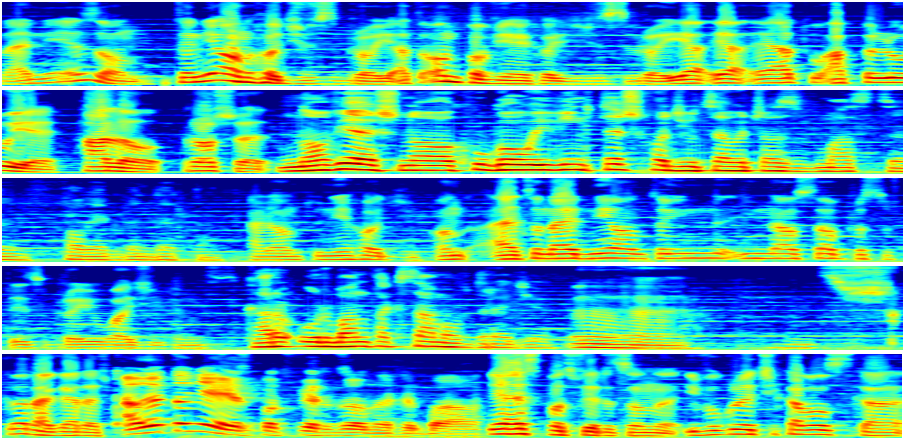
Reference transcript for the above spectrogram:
Nawet nie jest on. To nie on chodzi w zbroi, a to on powinien chodzić w zbroi. Ja, ja, ja tu apeluję. Halo, proszę. No wiesz, no Hugo Weaving też chodził cały czas w masce w V jak Vendetta. Ale on tu nie chodzi. On, ale to nawet nie on, to in, inna osoba po prostu w tej zbroi łazi, więc... Karl Urban tak samo w dredzie. Eee, więc szkoda gadać. Ale to nie jest potwierdzone chyba. Jest potwierdzone. I w ogóle ciekawostka,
